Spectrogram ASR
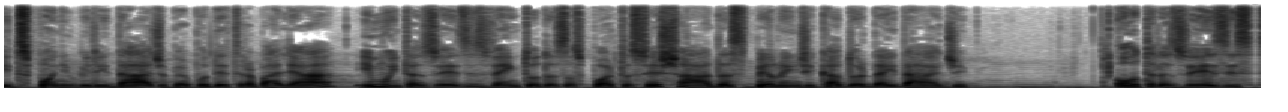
e disponibilidade para poder trabalhar e muitas vezes vem todas as portas fechadas pelo indicador da idade. Outras vezes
